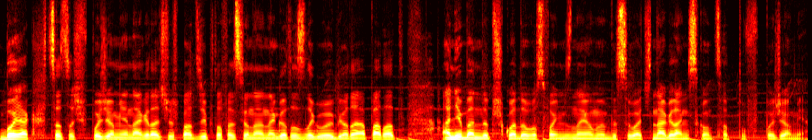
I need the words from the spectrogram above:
Bo jak chcę coś w poziomie nagrać już bardziej profesjonalnego, to z reguły biorę aparat, a nie będę przykładowo swoim znajomym wysyłać nagrań z koncertów w poziomie.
